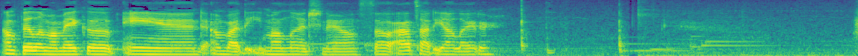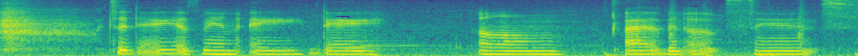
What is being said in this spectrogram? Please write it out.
I'm feeling my makeup and I'm about to eat my lunch now so I'll talk to y'all later. Today has been a day. Um I have been up since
